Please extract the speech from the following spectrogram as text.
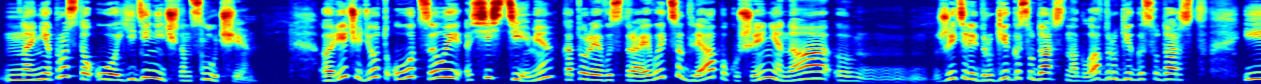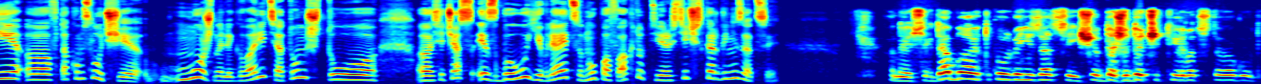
не просто о единичном случае, Речь идет о целой системе, которая выстраивается для покушения на э, жителей других государств, на глав других государств. И э, в таком случае можно ли говорить о том, что э, сейчас СБУ является, ну, по факту, террористической организацией? Она всегда была такой организацией, еще даже до 2014 года.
